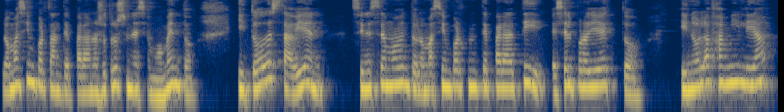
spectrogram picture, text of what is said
lo más importante para nosotros en ese momento. Y todo está bien. Si en ese momento lo más importante para ti es el proyecto y no la familia,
